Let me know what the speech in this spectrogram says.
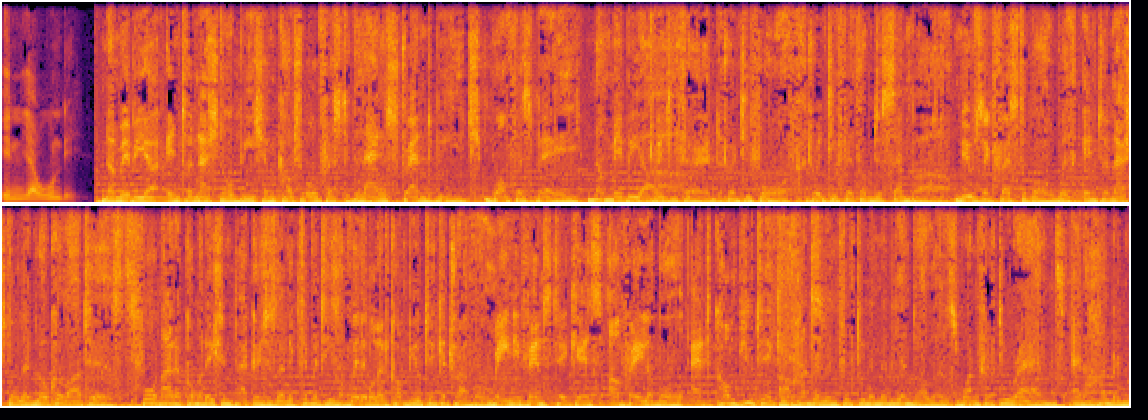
in Yaoundé. Namibia International Beach and Cultural Festival, Langstrand Beach, Walvis Bay, Namibia, 23rd, 24th, 25th of December. Music Festival with international and local artists. Four night accommodation packages and activities available at CompuTicket Travel. Main event tickets available at CompuTicket. 150 Namibian dollars, 150 rands, and 130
